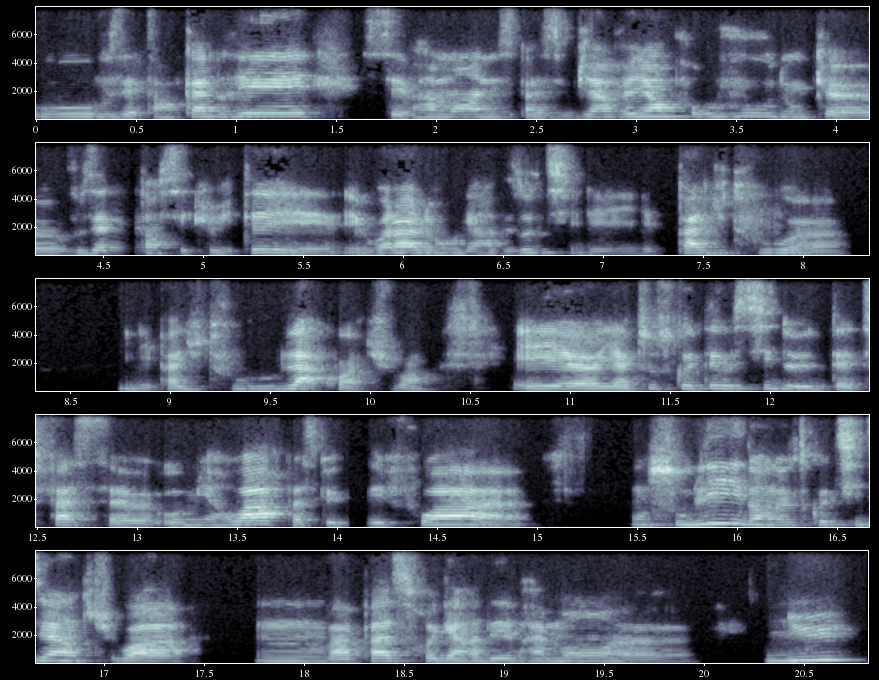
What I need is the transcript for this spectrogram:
où vous êtes encadré, c'est vraiment un espace bienveillant pour vous. Donc, euh, vous êtes en sécurité et, voilà, le regard des autres, il n'est est pas du tout. Euh, il n'est pas du tout là, quoi, tu vois. Et euh, il y a tout ce côté aussi d'être face au miroir, parce que des fois, on s'oublie dans notre quotidien, tu vois. On va pas se regarder vraiment nu,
